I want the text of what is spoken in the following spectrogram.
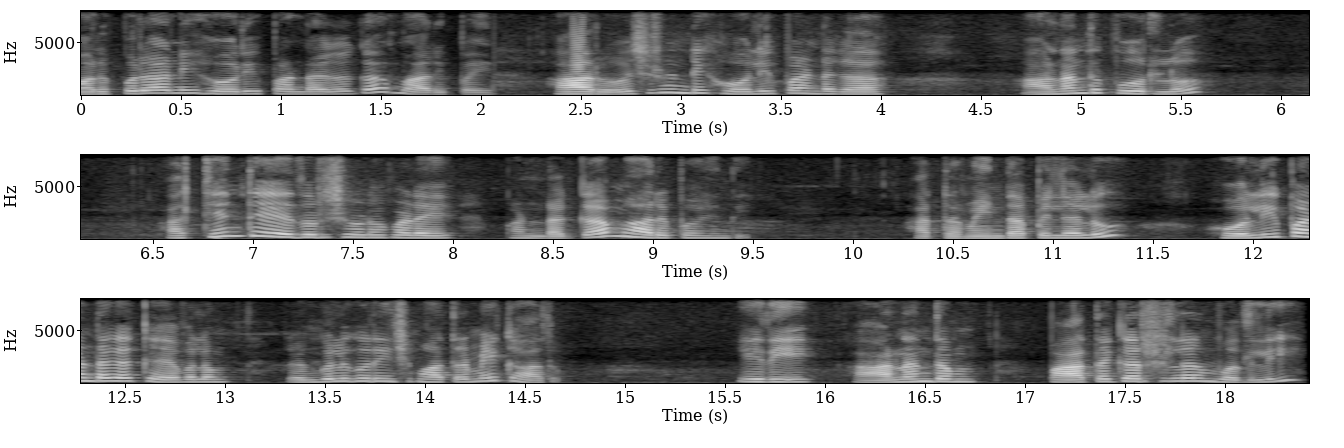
మరపురాని హోలీ పండగగా మారిపోయింది. ఆ రోజు నుండి హోలీ పండగ ఆనందపూర్లో అత్యంత ఎదురు చూడబడే పండగగా మారిపోయింది. అర్థమైందా పిల్లలు? హోలీ పండగ కేవలం రంగుల గురించి మాత్రమే కాదు. ఇది ఆనందం పాత ఘర్షణలను వదిలి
